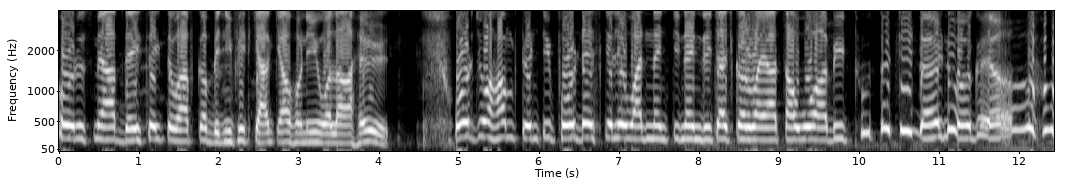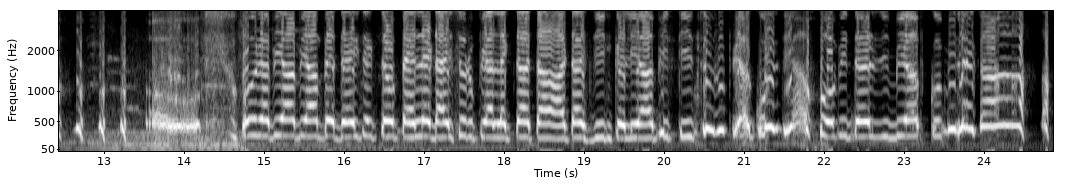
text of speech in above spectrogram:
और उसमें आप देख सकते हो, आपका बेनिफिट क्या क्या होने वाला है। और जो हम 24 डेज़ के लिए 199 रिचार्ज करवाया था, वो अभी 239 हो गया। और अभी आप यहाँ पे देख सकते हो, पहले ढाई सौ रुपया लगता था अट्ठाईस दिन के लिए अभी तीन सौ रुपया कर दिया, वो भी दस जी आपको मिलेगा।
